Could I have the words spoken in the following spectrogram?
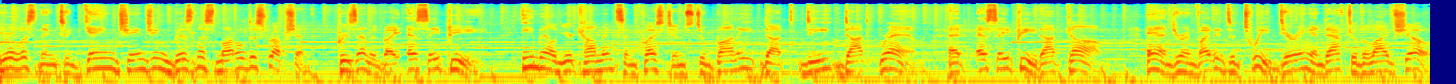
You're listening to Game Changing Business Model Disruption, presented by SAP. Email your comments and questions to bonnie.d.graham at sap.com. And you're invited to tweet during and after the live show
